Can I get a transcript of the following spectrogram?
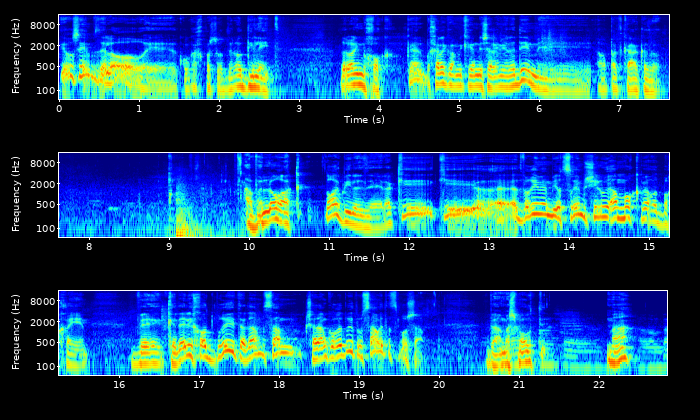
גירושים זה לא אה, כל כך פשוט, זה לא delete, זה לא למחוק, כן? בחלק מהמקרים נשארים ילדים מהרפתקה כזאת. אבל לא רק, לא רק בגלל זה, אלא כי, כי הדברים הם יוצרים שינוי עמוק מאוד בחיים. וכדי לכרות ברית, אדם שם, כשאדם כורת ברית, הוא שם את עצמו שם. והמשמעות... מה? הרמב"ן,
